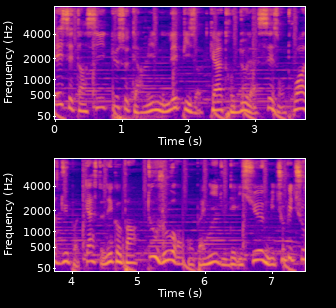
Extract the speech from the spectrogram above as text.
Et c'est ainsi que se termine l'épisode 4 de la saison 3 du podcast des copains. Toujours en compagnie du délicieux Michu Picchu.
